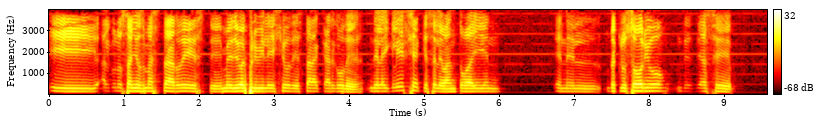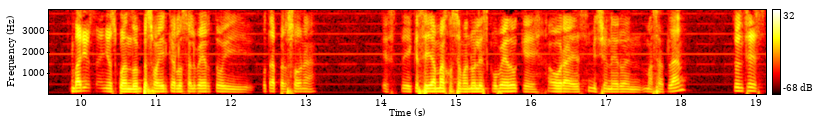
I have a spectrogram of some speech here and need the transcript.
y algunos años más tarde este, me dio el privilegio de estar a cargo de, la iglesia que se levantó ahí en, el reclusorio desde hace varios años cuando empezó a ir Carlos Alberto y otra persona este, que se llama José Manuel Escobedo, que ahora es misionero en Mazatlán. Entonces,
